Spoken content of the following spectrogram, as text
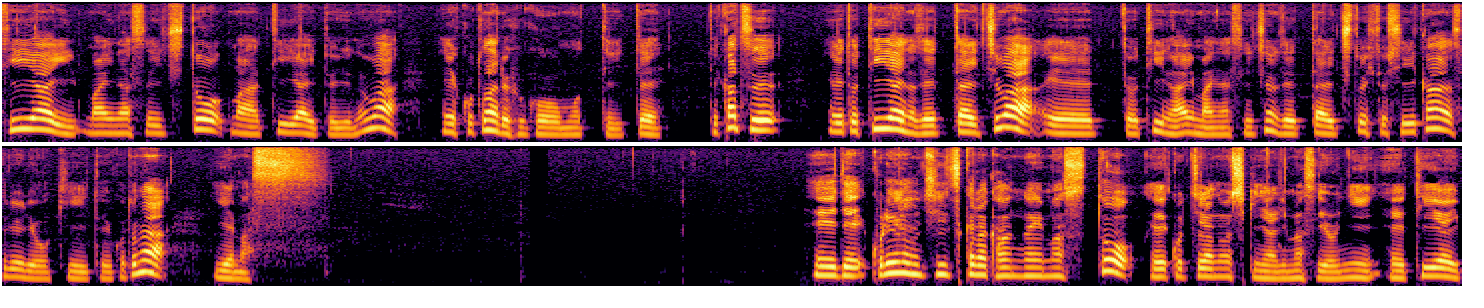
ti-1 と、まあ、ti というのは、えー異なる符号を持っていてでかつ、えーと ti の絶対値は、えーと t の i-1 の絶対値と等しいかそれより大きいということが言えます。えでこれらの事実から考えますと、えこちらの式にありますように、え ti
